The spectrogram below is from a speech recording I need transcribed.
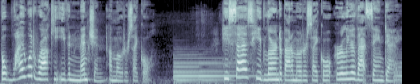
But why would Rocky even mention a motorcycle? He says he'd learned about a motorcycle earlier that same day.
